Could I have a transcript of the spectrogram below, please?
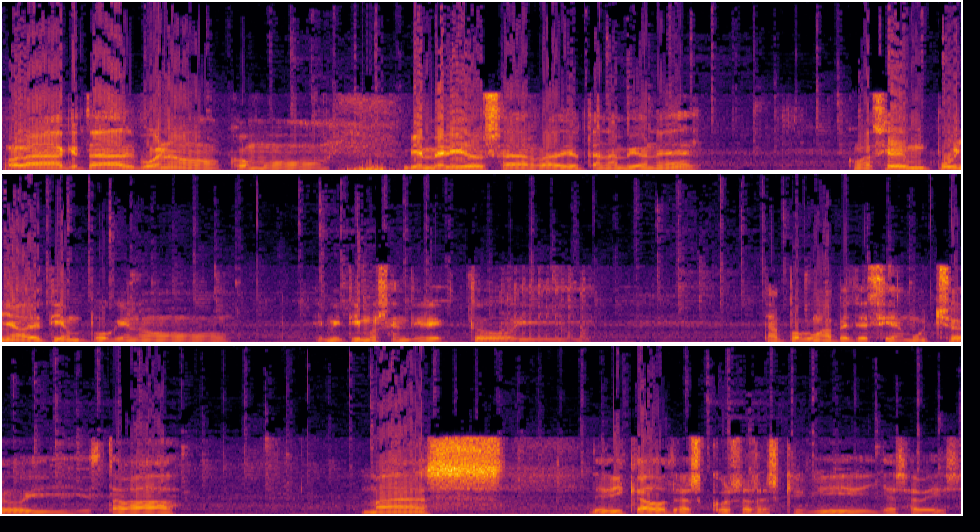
Hola, ¿qué tal? Bueno, como bienvenidos a Radio Tanambioner. Como hace un puñado de tiempo que no emitimos en directo y tampoco me apetecía mucho y estaba más dedicado a otras cosas, a escribir y ya sabéis.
